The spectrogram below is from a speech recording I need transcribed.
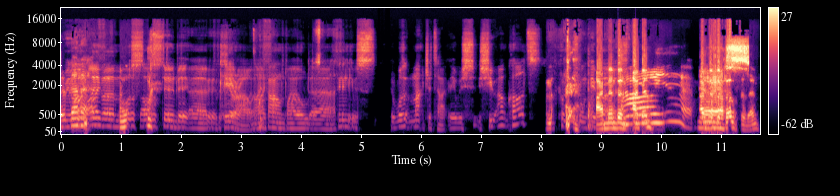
I But mean, I, I've, um, I, was, I was doing a bit, uh, bit of a clear out, and I found my old. Uh, I think it was. It wasn't Match Attax. It was shootout cards. I remember which one came I remember- first. I remember- Oh yeah. I remember Yes. both of them.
